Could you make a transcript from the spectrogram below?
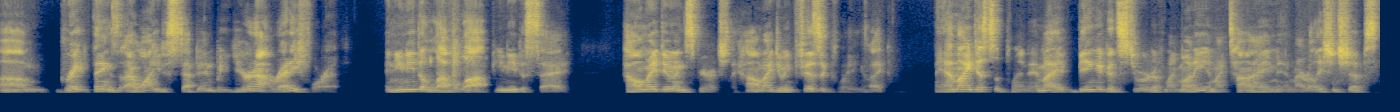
um, great things that I want you to step in, but you're not ready for it. And you need to level up. You need to say, how am I doing spiritually? How am I doing physically? Like, am I disciplined? Am I being a good steward of my money and my time and my relationships?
